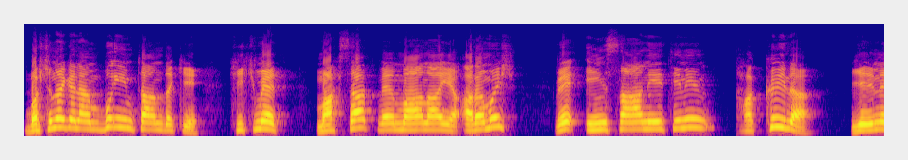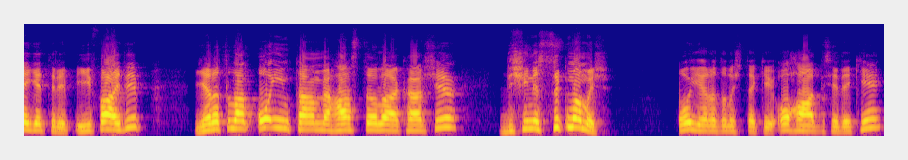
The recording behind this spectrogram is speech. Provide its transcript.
başına gelen bu imtihandaki hikmet, maksat ve manayı aramış ve insaniyetinin hakkıyla yerine getirip ifa edip yaratılan o imtihan ve hastalığa karşı dişini sıkmamış. O yaratılıştaki, o hadisedeki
